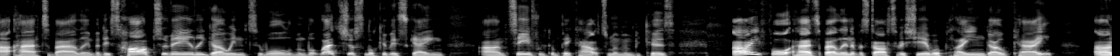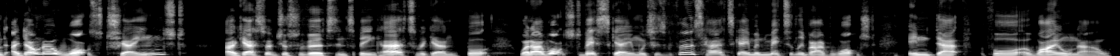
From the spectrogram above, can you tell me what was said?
at Hertha Berlin that it's hard to really go into all of them. But let's just look at this game and see if we can pick out some of them because I thought Hertha Berlin at the start of this year were playing okay, and I don't know what's changed. I guess I've just reverted into being Hertha again, but when I watched this game, which is the first Hertha game, admittedly, that I've watched in depth for a while now,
